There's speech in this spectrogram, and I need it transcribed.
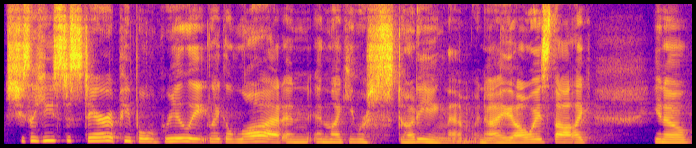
she's like, you used to stare at people really like a lot, and and like you were studying them, and I always thought like, you know,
